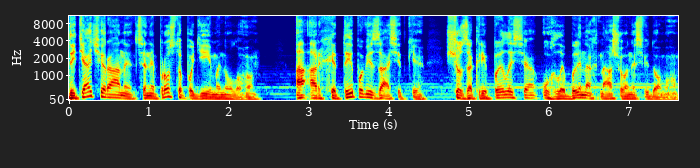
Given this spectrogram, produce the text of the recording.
Дитячі рани це не просто події минулого, а архетипові засідки, що закріпилися у глибинах нашого несвідомого.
